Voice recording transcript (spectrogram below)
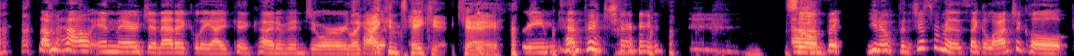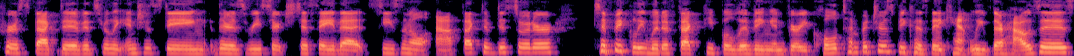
somehow in there genetically, I could kind of endure. like I can take it. Okay. Extreme temperatures. so, um, but you know, but just from a psychological perspective, it's really interesting. There's research to say that seasonal affective disorder typically would affect people living in very cold temperatures because they can't leave their houses.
